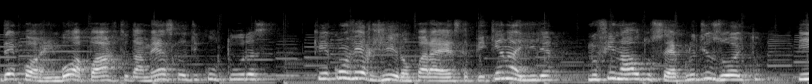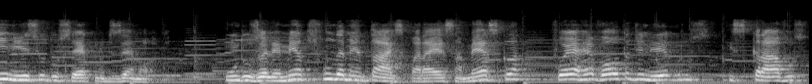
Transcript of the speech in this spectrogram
decorre em boa parte da mescla de culturas que convergiram para esta pequena ilha no final do século XVIII e início do século XIX. Um dos elementos fundamentais para essa mescla foi a revolta de negros escravos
